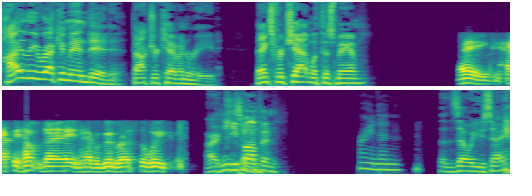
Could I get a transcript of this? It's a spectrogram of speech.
highly recommended dr kevin reed Thanks for chatting with us, man. Hey, happy hump day and have a good rest of the week. All right, You keep too. pumping. Brandon, Is that what you say?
